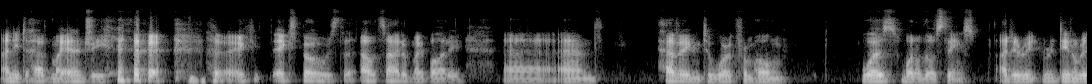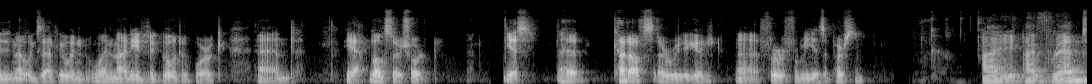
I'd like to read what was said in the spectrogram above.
I need to have my energy exposed outside of my body, uh, and having to work from home was one of those things. I did, didn't really know exactly when when I needed to go to work, and yeah, long story short, yes, uh, cutoffs are really good uh, for for me as a person. I I've read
